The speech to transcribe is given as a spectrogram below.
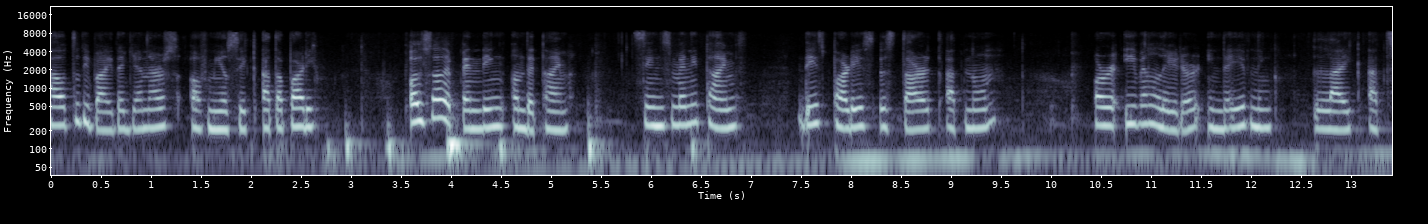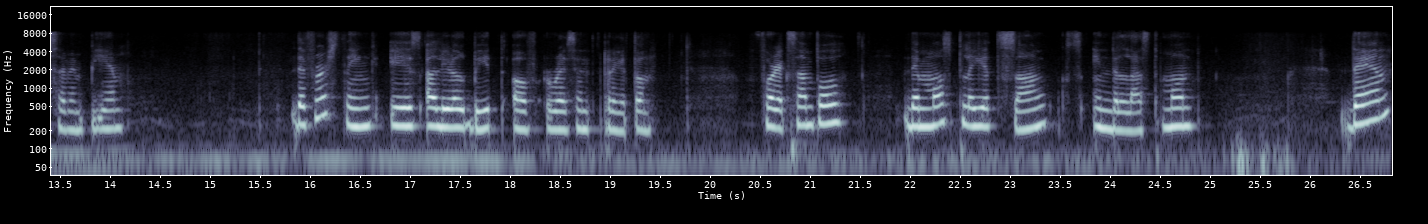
how to divide the genres of music at a party. Also, depending on the time, since many times these parties start at noon or even later in the evening, like at 7 pm. The first thing is a little bit of recent reggaeton. For example, the most played songs in the last month. Then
